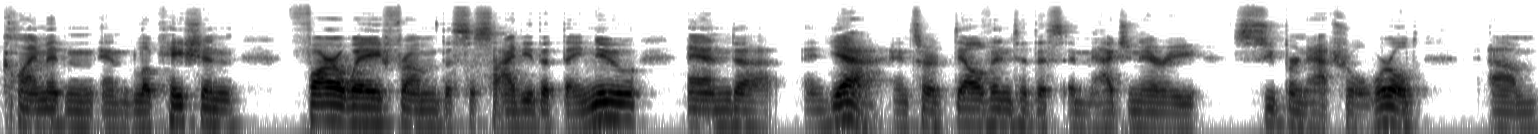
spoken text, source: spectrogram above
climate and, and location, far away from the society that they knew, and uh, and yeah, and sort of delve into this imaginary supernatural world. Um,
